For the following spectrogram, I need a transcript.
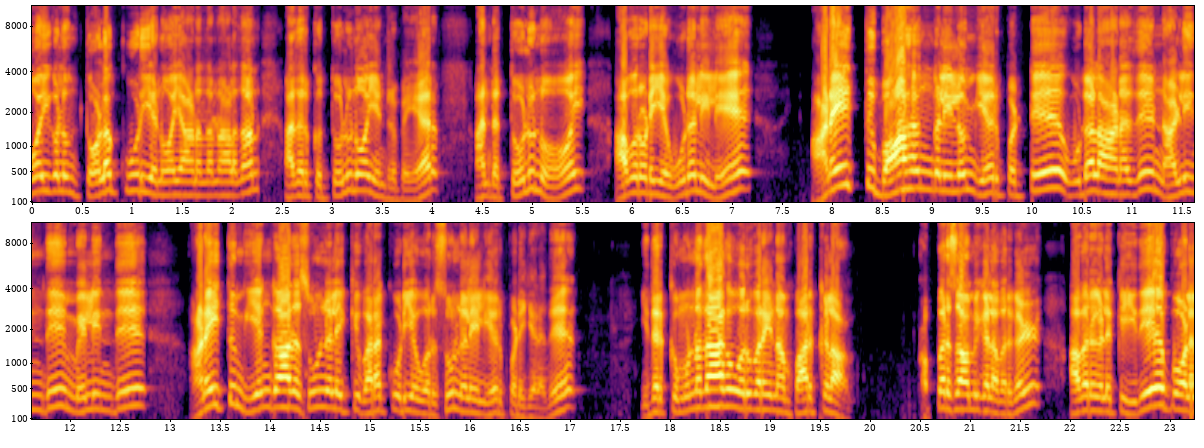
நோய்களும் தொழக்கூடிய நோயானதனால தான் அதற்கு தொழுநோய் என்று பெயர். அந்த தொழுநோய் அவருடைய உடலிலே அனைத்து பாகங்களிலும் ஏற்பட்டு உடலானது நலிந்து மெலிந்து அனைத்தும் இயங்காத சூழ்நிலைக்கு வரக்கூடிய ஒரு சூழ்நிலையில் ஏற்படுகிறது. இதற்கு முன்னதாக ஒருவரை நாம் பார்க்கலாம். அப்பர் சுவாமிகள் அவர்கள் அவர்களுக்கு இதே போல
